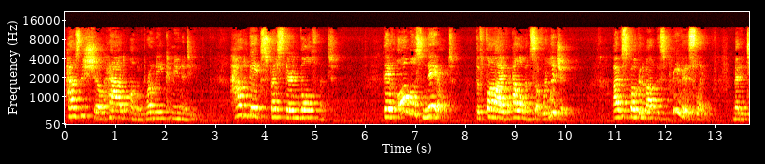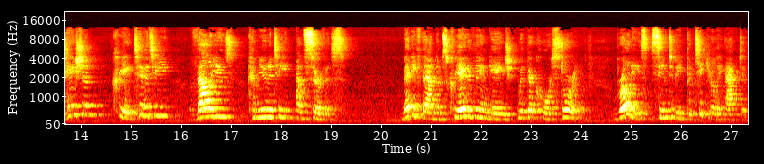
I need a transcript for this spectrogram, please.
has this show had on the Brony community? How did they express their involvement? They have almost nailed the five elements of religion. I've spoken about this previously. Meditation, creativity, values, community, and service. Many fandoms creatively engage with their core story. Bronies seem to be particularly active.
